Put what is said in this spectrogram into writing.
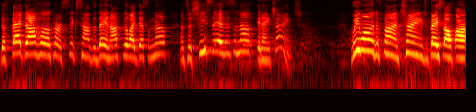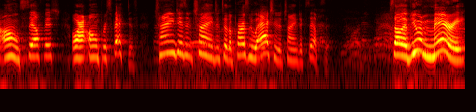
the fact that I hug her six times a day and I feel like that's enough, until she says it's enough, it ain't change. We want to define change based off our own selfish or our own perspective. Change isn't change until the person who asks you to change accepts it. So if you're married,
